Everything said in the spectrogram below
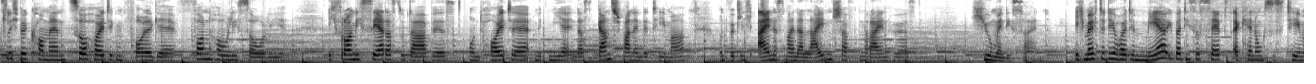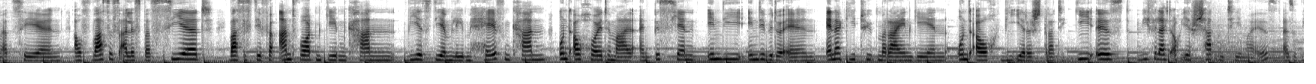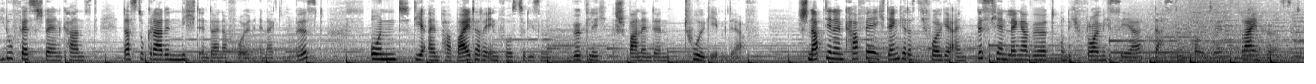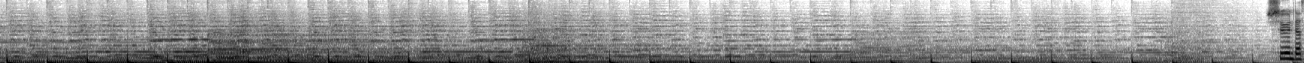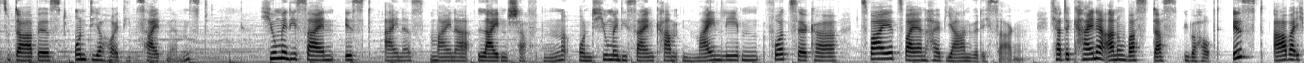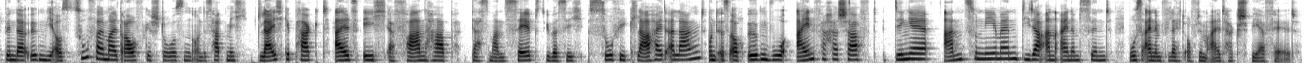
Herzlich willkommen zur heutigen Folge von Holy Soully. Ich freue mich sehr, dass du da bist und heute mit mir in das ganz spannende Thema und wirklich eines meiner Leidenschaften reinhörst, Human Design. Ich möchte dir heute mehr über dieses Selbsterkennungssystem erzählen, auf was es alles basiert, was es dir für Antworten geben kann, wie es dir im Leben helfen kann. Und auch heute mal ein bisschen in die individuellen Energietypen reingehen und auch wie ihre Strategie ist, wie vielleicht auch ihr Schattenthema ist, also wie du feststellen kannst, dass du gerade nicht in deiner vollen Energie bist. Und dir ein paar weitere Infos zu diesem wirklich spannenden Tool geben darf. Schnapp dir einen Kaffee. Ich denke, dass die Folge ein bisschen länger wird und ich freue mich sehr, dass du heute reinhörst. Schön, dass du da bist und dir heute die Zeit nimmst. Human Design ist eines meiner Leidenschaften und Human Design kam in mein Leben vor circa zwei, zweieinhalb Jahren, würde ich sagen. Ich hatte keine Ahnung, was das überhaupt ist, aber ich bin da irgendwie aus Zufall mal drauf gestoßen und es hat mich gleich gepackt, als ich erfahren habe, dass man selbst über sich so viel Klarheit erlangt und es auch irgendwo einfacher schafft, Dinge anzunehmen, die da an einem sind, wo es einem vielleicht oft im Alltag schwer fällt.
